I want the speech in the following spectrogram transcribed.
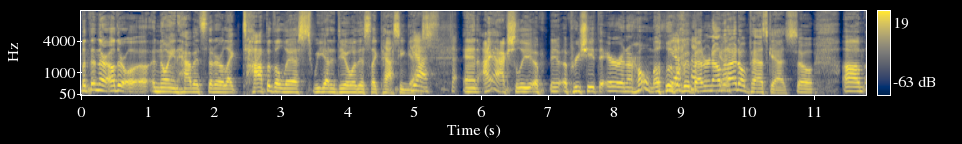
But then there are other uh, annoying habits that are like top of the list. We got to deal with this, like passing gas. Yes. And I actually ap- appreciate the air in our home a little Yeah. bit better now that I don't pass gas. So, um,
